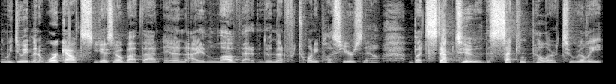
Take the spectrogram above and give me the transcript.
And we do eight minute workouts. You guys know about that. And I love that. I've been doing that for 20 plus years now. But step two, the second pillar to really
